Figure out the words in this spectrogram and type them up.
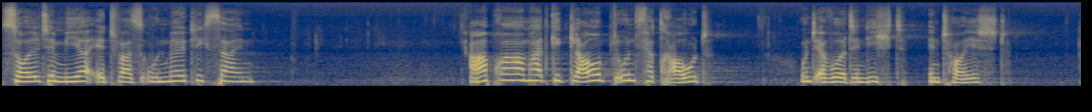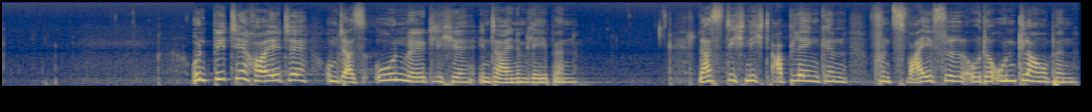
sollte mir etwas unmöglich sein? Abraham hat geglaubt und vertraut und er wurde nicht enttäuscht. Und bitte heute um das Unmögliche in deinem Leben. Lass dich nicht ablenken von Zweifel oder Unglauben.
